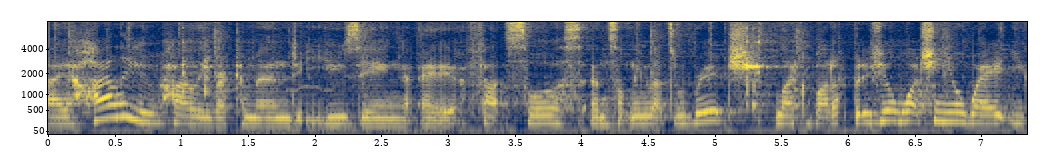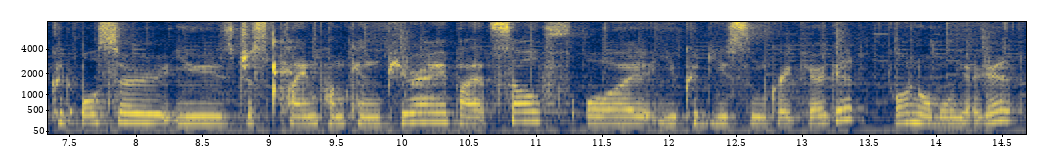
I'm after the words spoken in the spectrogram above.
I highly, highly recommend using a fat source and something that's rich like butter. But if you're watching your weight, you could also use just plain pumpkin puree by itself, or you could use some Greek yogurt or normal yogurt.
